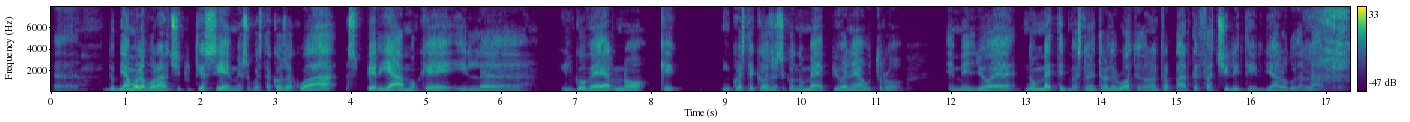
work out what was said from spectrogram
Eh, dobbiamo lavorarci tutti assieme su questa cosa qua. Speriamo che il, il governo, che in queste cose secondo me più è neutro e meglio è, non mette i bastoni tra le ruote da un'altra parte, faciliti il dialogo dall'altra.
